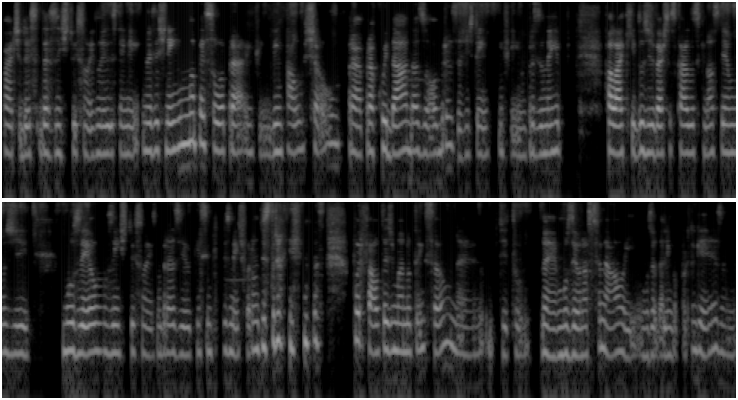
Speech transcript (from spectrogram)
parte desse, dessas instituições não, existem, não existe nenhuma pessoa para, enfim, limpar o chão, para cuidar das obras. A gente tem, enfim, não preciso nem falar aqui dos diversos casos que nós temos de museus e instituições no Brasil que simplesmente foram destruídas por falta de manutenção, né, dito é, Museu Nacional e Museu da Língua Portuguesa, né,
